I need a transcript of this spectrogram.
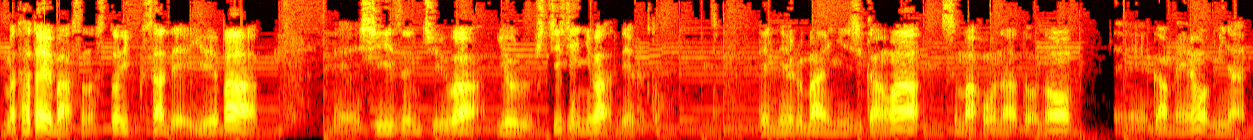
まあ、例えばそのストイックさで言えば、えー、シーズン中は夜7時には寝ると。で、寝る前2時間はスマホなどの、えー、画面を見ない。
